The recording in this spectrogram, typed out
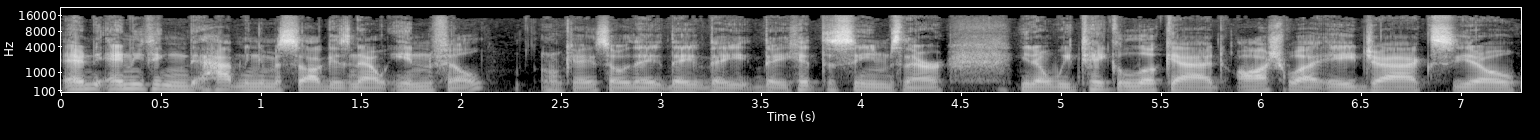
and anything happening in Mississauga is now infill. Okay, so they, they they they hit the seams there. You know, we take a look at Oshawa, Ajax, you know,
